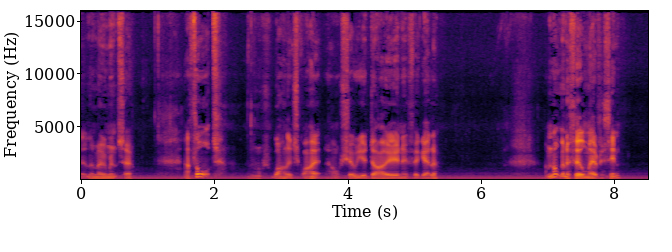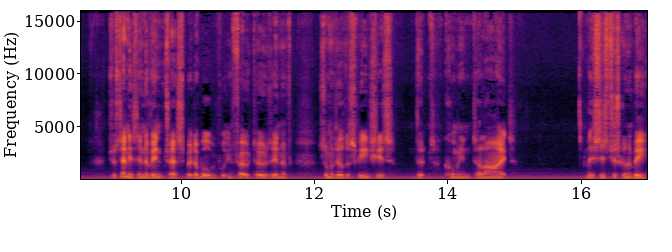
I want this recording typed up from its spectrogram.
at the moment, so I thought, while it's quiet, I'll show you Diurnea fagella. I'm not going to film everything, just anything of interest, but I will be putting photos in of some of the other species that come into light. This is just going to be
